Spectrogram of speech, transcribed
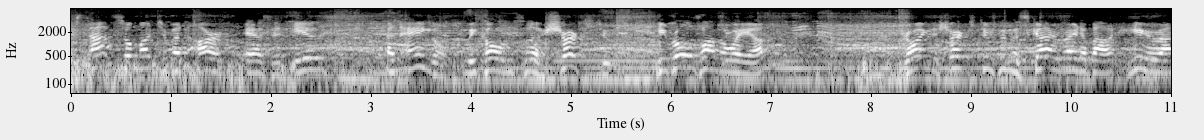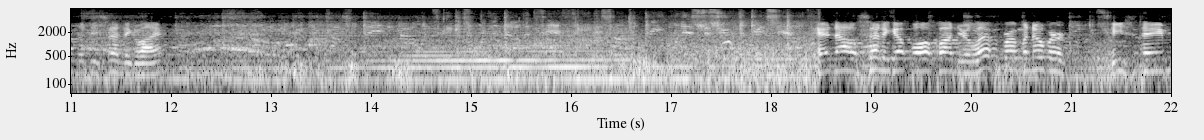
is not so much of an arc as it is an angle. We call this the shark's tooth. He rolls on the way up, drawing the shark's tooth in the sky right about here on the descending line. And now setting up off on your left for a maneuver, he's named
